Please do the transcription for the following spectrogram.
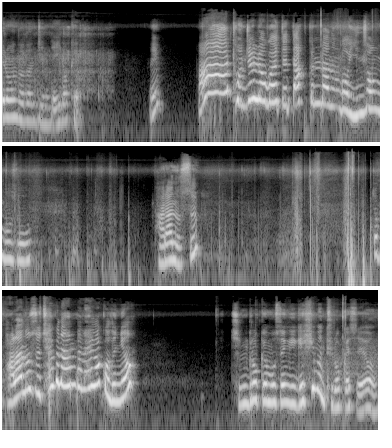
이러면서 던지는데 이렇게. 에? 아 던지려고 할 때 거 인성 보소. 바라누스? 저 바라누스 최근에 한번 해봤거든요? 징그럽게 못생기게 힘은 들었겠어요.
